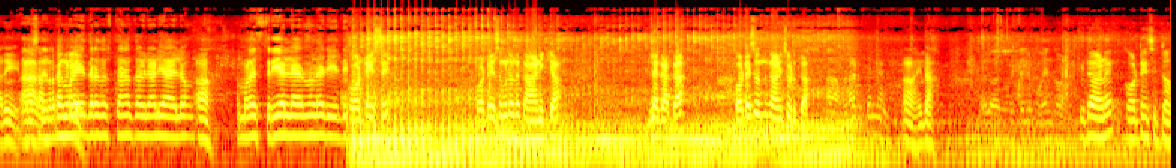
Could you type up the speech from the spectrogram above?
അതെ സന്ദർഭങ്ങളിൽ ഇതരസ്ഥാന തൊഴിലാളി ആയാലും നമ്മൾ സ്ത്രീയല്ല എന്നുള്ള രീതി. കോട്ടേഴ്സ് കോട്ടേഴ്സും കൂടെ ഒന്ന് കാണിക്കാം. ഇല്ല കാക്ക? കോട്ടേഴ്സ് ഒന്ന് കാണിച്ചു കൊടുക്കുക ആ ഇതാ. ഇതാണ് കോട്ടേഴ്സ് ഇട്ടോ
